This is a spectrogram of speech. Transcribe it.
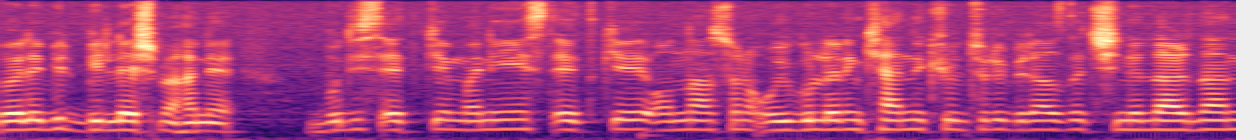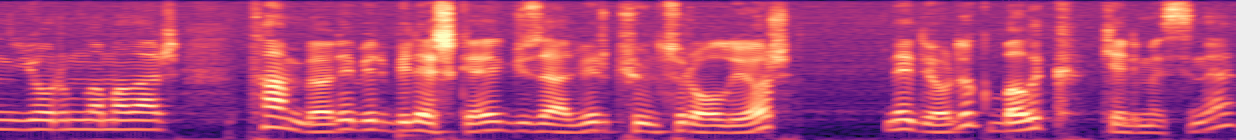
böyle bir birleşme hani Budist etki, Maniist etki, ondan sonra Uygurların kendi kültürü biraz da Çinlilerden yorumlamalar. Tam böyle bir bileşke, güzel bir kültür oluyor. Ne diyorduk? Balık kelimesini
